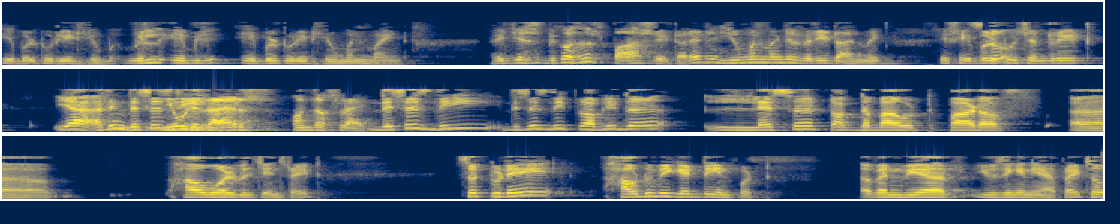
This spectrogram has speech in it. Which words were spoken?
able to read human, will able, able to read human mind? Right? Just because it's past data, right? And human mind is very dynamic. It's able So- to generate Yeah, I think this is new the, desires on the fly. this is the this is the probably the lesser talked about part of uh, how world will change right? So today how do we get the input uh, when we are using any app right? So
